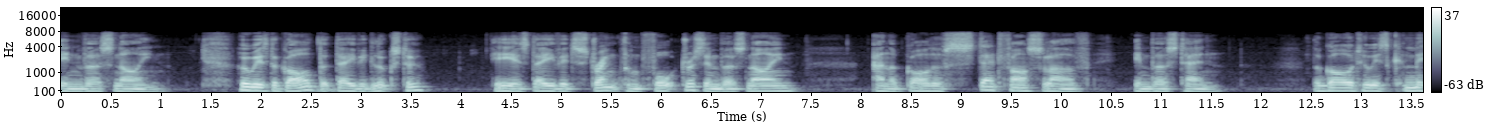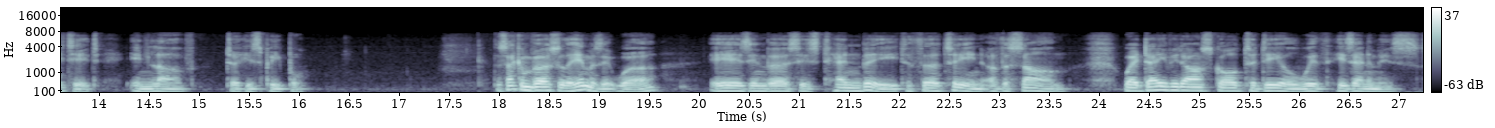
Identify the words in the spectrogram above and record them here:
in verse 9. Who is the God that David looks to? He is David's strength and fortress in verse 9 and the God of steadfast love in verse 10. The God who is committed in love to his people. The second verse of the hymn, as it were, is in verses 10b to 13 of the psalm, where David asks God to deal with his enemies.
